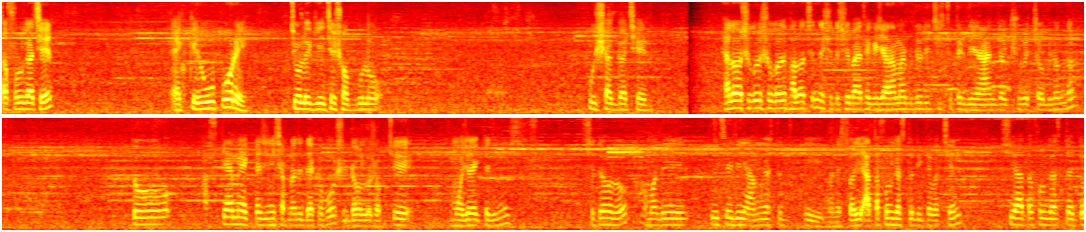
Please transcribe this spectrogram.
তা ফুল গাছের। একের উপরে চলে গিয়েছে সবগুলো পুঁইশাক গাছের। হ্যালো আশা করি সকলে ভালো আছেন। দেশে দেশের বাইরে থেকে যারা আমার ভিডিওটি চেষ্টা থেকে জানান আন্তরিক শুভেচ্ছা অভিনন্দন। তো আজকে আমি একটা জিনিস আপনাদের দেখাবো, সেটা হলো সবচেয়ে মজার একটা জিনিস। সেটা হলো আমাদের পিছে যে আম গাছটা মানে সরি আতাফুল গাছটা দেখতে পাচ্ছেন। সেই আতাফুল গাছটা তো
